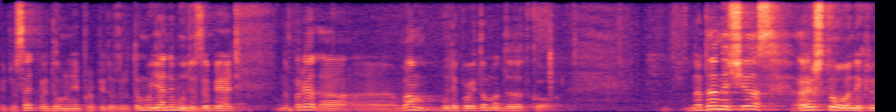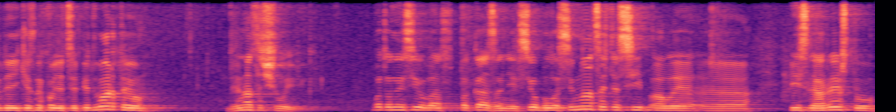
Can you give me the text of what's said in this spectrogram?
підписати повідомлення про підозру. Тому я не буду забігати наперед, а вам буде повідомлено додатково. На даний час арештованих людей, які знаходяться під вартою, 12 чоловік. От вони всі у вас показані. Всього було 17 осіб, але е, після арешту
